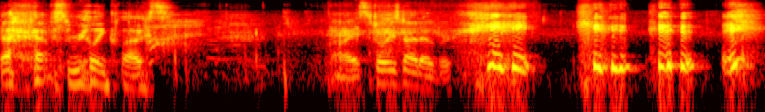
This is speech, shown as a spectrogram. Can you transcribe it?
That was really close. All right, story's not over.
